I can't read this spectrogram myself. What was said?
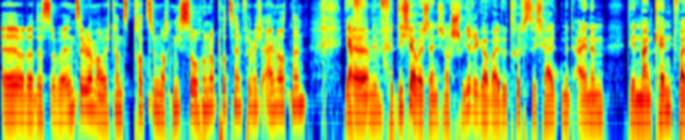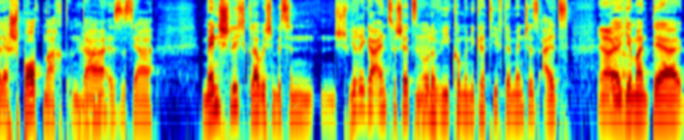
äh, oder das über Instagram, aber ich konnte es trotzdem noch nicht so 100% für mich einordnen. Ja, für, Ähm, für dich ja wahrscheinlich noch schwieriger, weil du triffst dich halt mit einem, den man kennt, weil er Sport macht. Und Mhm. da ist es ja menschlich, glaube ich, ein bisschen schwieriger einzuschätzen Mhm. oder wie kommunikativ der Mensch ist, als Ja, äh, genau. jemand, der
